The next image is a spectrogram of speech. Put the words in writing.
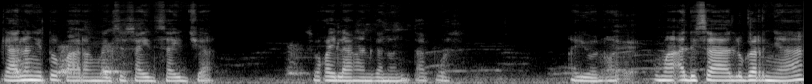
Kaya lang ito parang nagsiside-side siya. So kailangan ganun. Tapos ayun, umaalis sa lugar niya.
